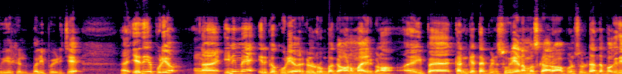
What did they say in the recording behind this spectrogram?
உயிர்கள் பலி போயிடுச்சு. எது எப்படியோ இனிமே இருக்கக்கூடியவர்கள் ரொம்ப கவனமாக இருக்கணும் இப்போ கண்கட்ட பின் சூரிய நமஸ்காரம் அப்படின்னு சொல்லிட்டு அந்த பகுதி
